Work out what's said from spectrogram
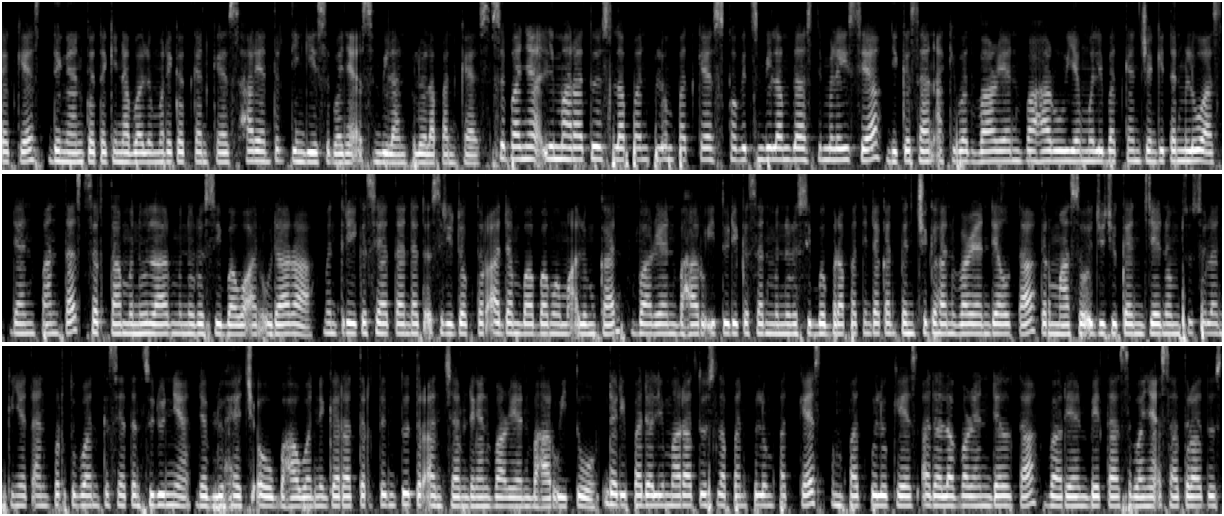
kes dengan Kota Kinabalu merekodkan kes harian tertinggi sebanyak 98 kes. Sebanyak 584 kes COVID-19 di Malaysia dikesan akibat varian baharu yang melibatkan jangkitan meluas dan pantas serta menular menerusi bawaan udara. Menteri Kesihatan Datuk Seri Dr. Adam Baba memaklumkan varian baharu itu dikesan menerusi beberapa tindakan pencegahan varian Delta termasuk jujukan genom susulan kenyataan Pertubuhan Kesihatan Sedunia WHO bahawa negara tertentu terancam dengan varian baharu itu. Daripada 584 kes, 40 kes adalah varian Delta, varian Beta sebanyak 136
